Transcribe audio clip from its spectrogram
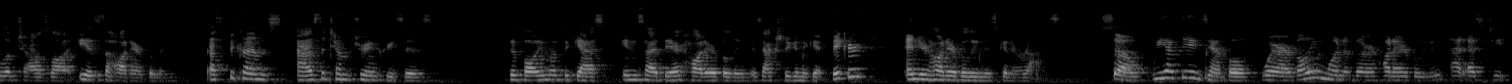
Example of Charles' law is the hot air balloon. That's because as the temperature increases, the volume of the gas inside their hot air balloon is actually going to get bigger and your hot air balloon is going to rise. So we have the example where our volume 1 of our hot air balloon at ST,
